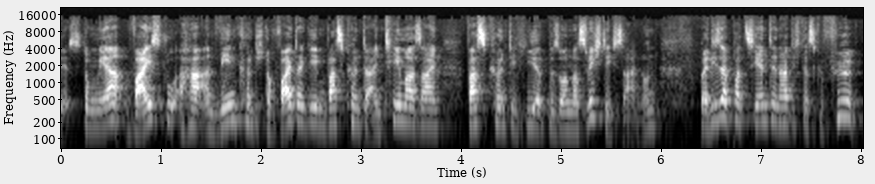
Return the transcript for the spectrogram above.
desto mehr weißt du, aha, an wen könnte ich noch weitergeben, was könnte ein Thema sein, was könnte hier besonders wichtig sein. Und bei dieser Patientin hatte ich das Gefühl,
